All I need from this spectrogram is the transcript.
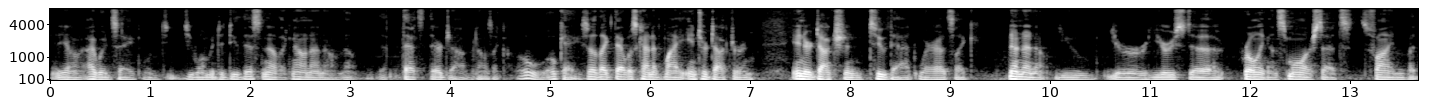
you know, I would say, well, do you want me to do this? And they're like, no, no, no, no, that, that's their job. And I was like, oh, okay. So like that was kind of my introduction, introduction to that, where it's like, no, no, no, you you're used to rolling on smaller sets. It's fine, but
